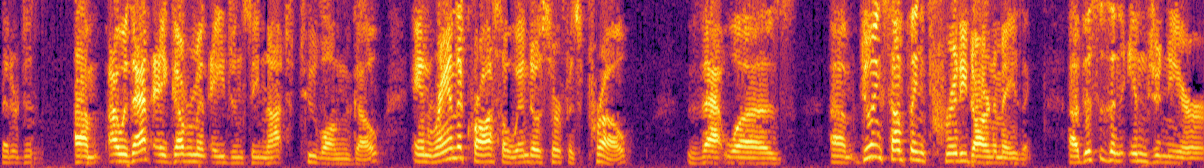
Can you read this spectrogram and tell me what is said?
that are just. Um, I was at a government agency not too long ago and ran across a Windows Surface Pro that was um, doing something pretty darn amazing. Uh, this is an engineer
